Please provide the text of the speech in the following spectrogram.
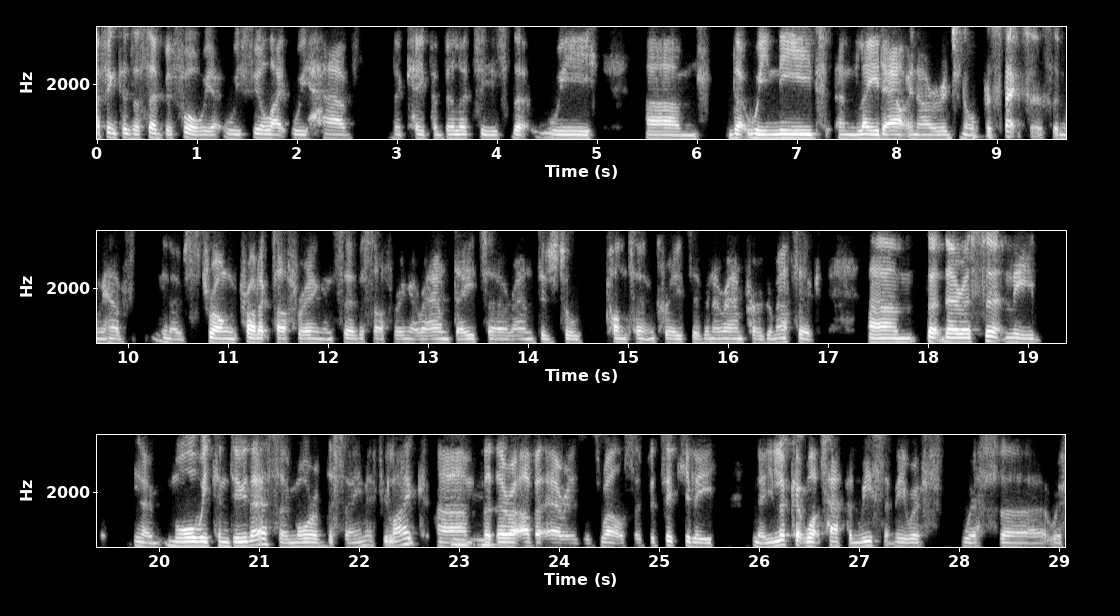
I think, as I said before, we, we feel like we have the capabilities that we um, that we need and laid out in our original prospectus. And we have, you know, strong product offering and service offering around data, around digital content and creative, and around programmatic. Um, but there are certainly, you know, more we can do there. So more of the same, if you like. Um, mm-hmm. But there are other areas as well. So particularly, you know, you look at what's happened recently with with uh, with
